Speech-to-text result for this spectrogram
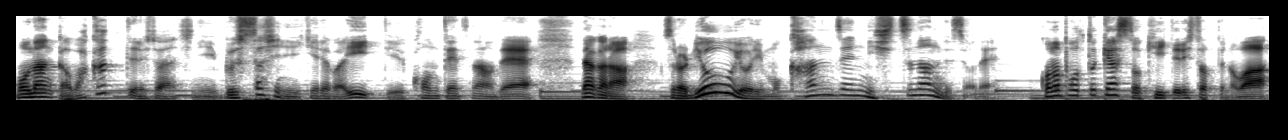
もうなんか分かってる人たちにぶっ刺しに行ければいいっていうコンテンツなので、だからその量よりも完全に質なんですよね。このポッドキャストを聞いてる人ってのは、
